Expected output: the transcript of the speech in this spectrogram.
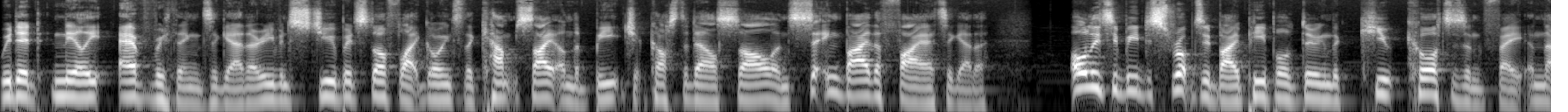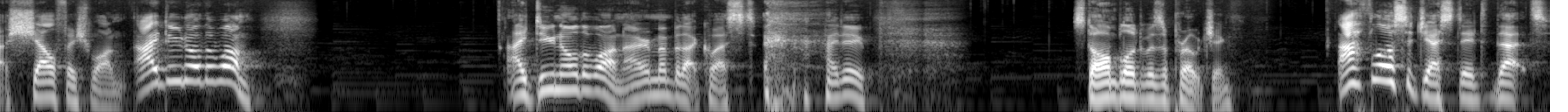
We did nearly everything together, even stupid stuff like going to the campsite on the beach at Costa del Sol and sitting by the fire together only to be disrupted by people doing the cute courtesan fate and that shellfish one. I do know the one. I do know the one. I remember that quest. I do. Stormblood was approaching. Athlor suggested that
